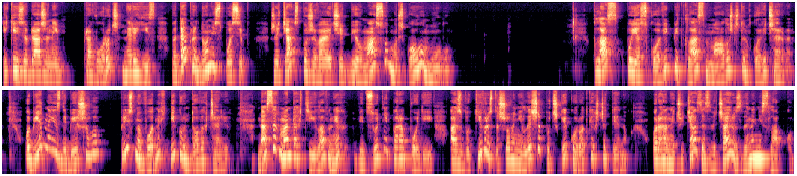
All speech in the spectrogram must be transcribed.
який зображений праворуч, нереїз, веде придонний спосіб життя, споживаючи біомасу морського молу. Клас пояскові підклас малощетинкові черви. Об'єднує здебільшого прісноводних і ґрунтових червів. На сегментах тіла в них відсутні параподії, а з боків розташовані лише пучки коротких щетинок. Органи чуття зазвичай розвинені слабко.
